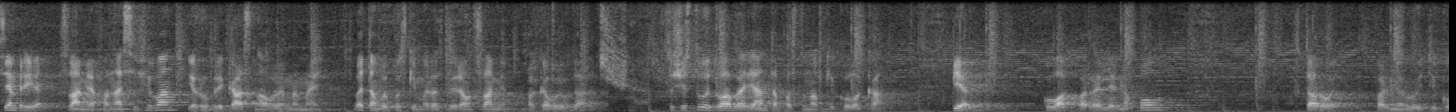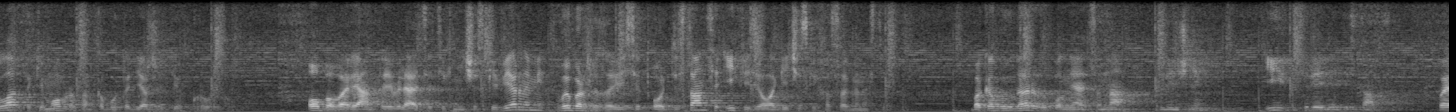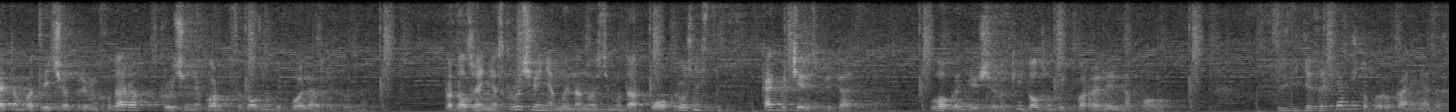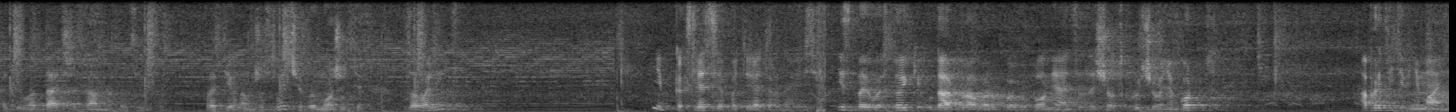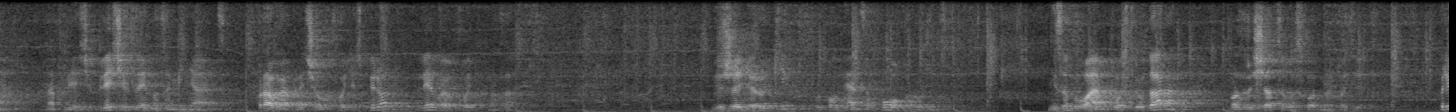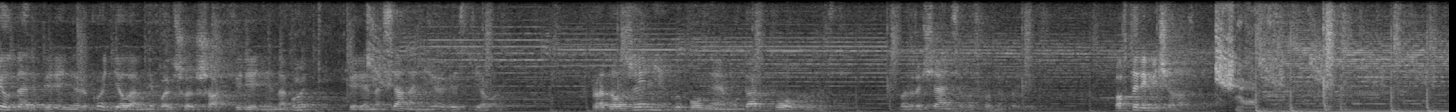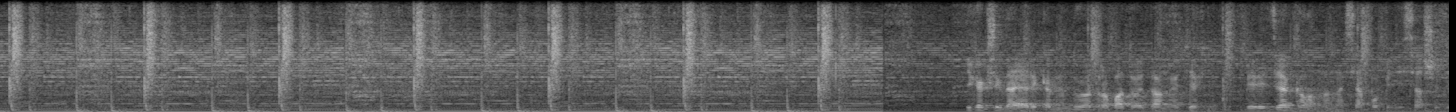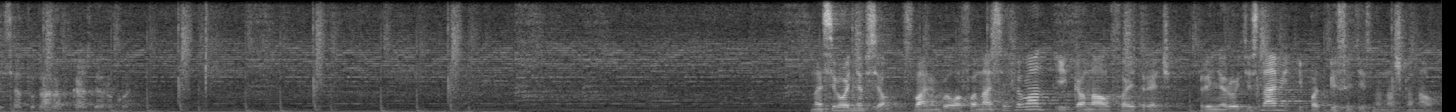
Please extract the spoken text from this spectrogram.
Всем привет! С вами Афанасьев Иван и рубрика «Основы ММА». В этом выпуске мы разберем с вами боковые удары. Существует два варианта постановки кулака. Первый. Кулак параллельно полу. Второй. Формируете кулак таким образом, как будто держите кружку. Оба варианта являются технически верными, выбор же зависит от дистанции и физиологических особенностей. Боковые удары выполняются на ближней и средней дистанции. Поэтому, в отличие от прямых ударов, скручивание корпуса должно быть более амплитудным. Продолжение скручивания мы наносим удар по окружности, как бы через препятствие. Локоть бьющей руки должен быть параллельно полу. Следите за тем, чтобы рука не заходила дальше данной позиции. В противном же случае вы можете завалиться и, как следствие, потерять равновесие. Из боевой стойки удар правой рукой выполняется за счет скручивания корпуса. Обратите внимание, на плечи. Плечи взаимозаменяются. Правое плечо выходит вперед, левое уходит назад. Движение руки выполняется по окружности. Не забываем после удара возвращаться в исходную позицию. При ударе передней рукой делаем небольшой шаг передней ногой, перенося на нее вес тела. В продолжении выполняем удар по окружности. Возвращаемся в исходную позицию. Повторим еще раз. И как всегда я рекомендую отрабатывать данную технику перед зеркалом, нанося по 50-60 ударов каждой рукой. На сегодня все. С вами был Афанасий Иван и канал Fight Range. Тренируйтесь с нами и подписывайтесь на наш канал.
